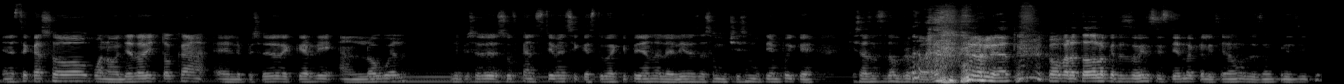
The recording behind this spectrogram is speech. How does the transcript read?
En este caso, bueno, el día de hoy toca el episodio de Kerry and Lowell, el episodio de Sufjan Stevens y que estuve aquí pidiéndole a Eli desde hace muchísimo tiempo y que quizás no están preparados en realidad como para todo lo que te estoy insistiendo que lo hiciéramos desde un principio.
